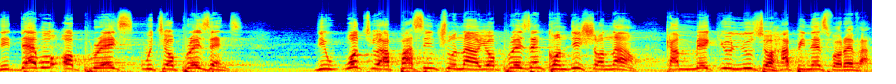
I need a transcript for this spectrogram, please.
the devil operates with your present. The, what you are passing through now, your present condition now, can make you lose your happiness forever.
